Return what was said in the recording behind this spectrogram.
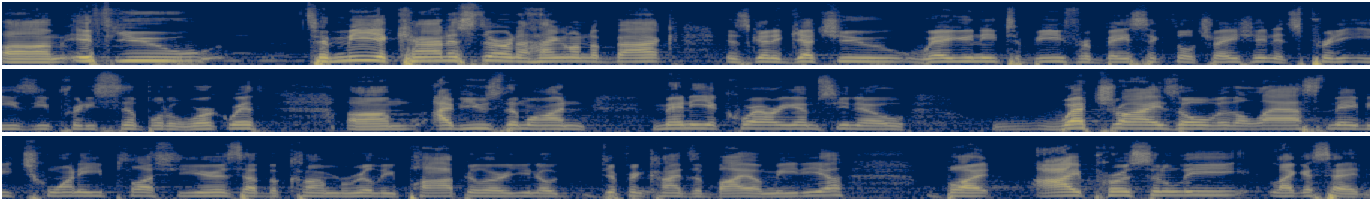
Um, if you, to me, a canister and a hang on the back is going to get you where you need to be for basic filtration. It's pretty easy, pretty simple to work with. Um, I've used them on many aquariums. You know, wet dries over the last maybe 20 plus years have become really popular, you know, different kinds of biomedia. But I personally, like I said,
